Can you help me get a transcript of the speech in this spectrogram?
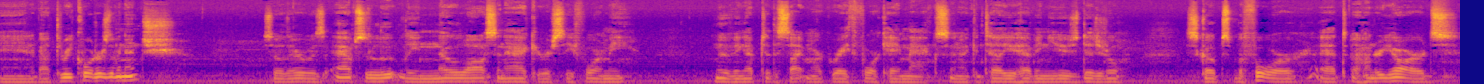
and about three quarters of an inch. So there was absolutely no loss in accuracy for me moving up to the Sightmark Wraith 4K Max. And I can tell you having used digital scopes before at 100 yards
